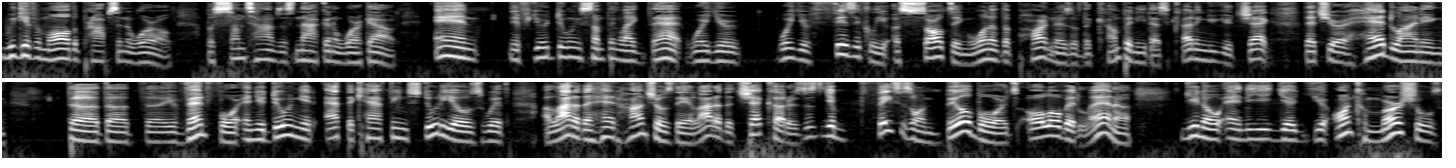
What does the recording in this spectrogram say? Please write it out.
we give him all the props in the world. But sometimes it's not going to work out. And if you're doing something like that where you're where you're physically assaulting one of the partners of the company that's cutting you your check, that you're headlining the the the event for and you're doing it at the caffeine studios with a lot of the head honchos there a lot of the check cutters this, your face is on billboards all over atlanta you know and you, you're, you're on commercials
